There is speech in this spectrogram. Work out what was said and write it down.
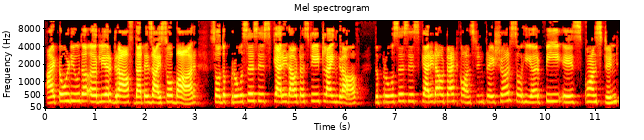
I told you the earlier graph that is isobar. So the process is carried out a straight line graph. The process is carried out at constant pressure. So here P is constant.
